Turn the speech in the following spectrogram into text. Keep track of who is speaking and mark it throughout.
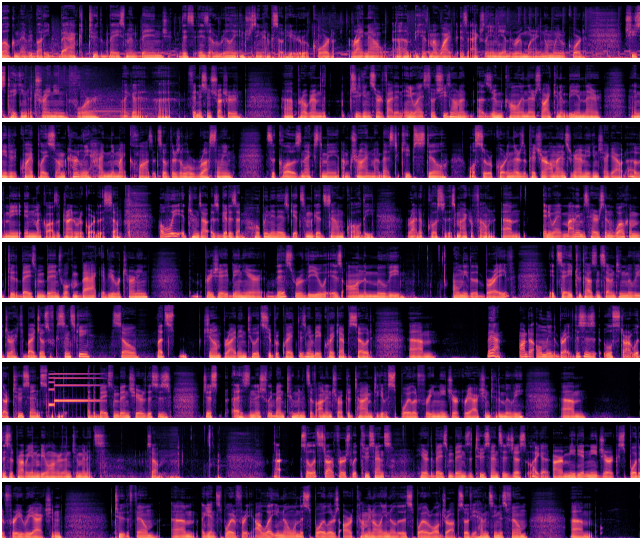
Speaker 1: Welcome, everybody, back to the Basement Binge. This is a really interesting episode here to record right now um, because my wife is actually in the other room where I normally record. She's taking a training for like a, a fitness instructor uh, program that she's getting certified in anyway. So she's on a, a, Zoom call in there, so I couldn't be in there, and I needed a quiet place. So I'm currently hiding in my closet. So if there's a little rustling, it's the clothes next to me. I'm trying my best to keep still while still recording. There's a picture on my Instagram you can check out of me in my closet trying to record this. So hopefully it turns out as good as I'm hoping it is. Get some good sound quality right up close to this microphone. Um, anyway, my name is Harrison. Welcome to the Basement Binge. Welcome back if you're returning. Appreciate you being here. This review is on the movie Only the Brave. It's a 2017 movie directed by Joseph Kosinski. So let's jump right into it super quick. This is going to be a quick episode. Um, but yeah, on to Only the Brave. This is, we'll start with our two cents at the basement Binge here. This is just has initially been two minutes of uninterrupted time to give a spoiler free knee jerk reaction to the movie. Um, this is probably going to be longer than two minutes. So so let's start first with two cents. Here at the Basement Binge, the two cents is just like a, our immediate knee jerk, spoiler free reaction to the film. Um, again, spoiler free. I'll let you know when the spoilers are coming. I'll let you know that the spoiler wall drops. So if you haven't seen this film, um,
